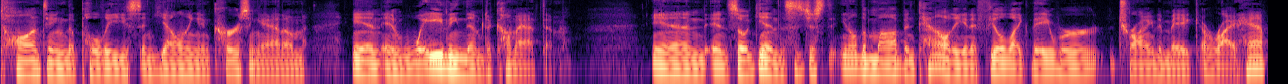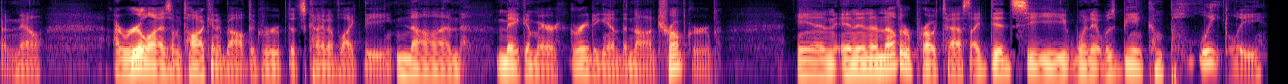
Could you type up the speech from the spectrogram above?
taunting the police and yelling and cursing at them and and waving them to come at them. And and so again, this is just you know the mob mentality, and it feel like they were trying to make a riot happen. Now, I realize I'm talking about the group that's kind of like the non "Make America Great Again," the non-Trump group. And and in another protest, I did see when it was being completely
